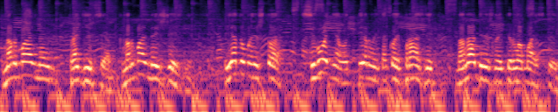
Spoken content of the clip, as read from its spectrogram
к нормальным традициям, к нормальной жизни. И я думаю, что сегодня вот первый такой праздник на набережной Первомайской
